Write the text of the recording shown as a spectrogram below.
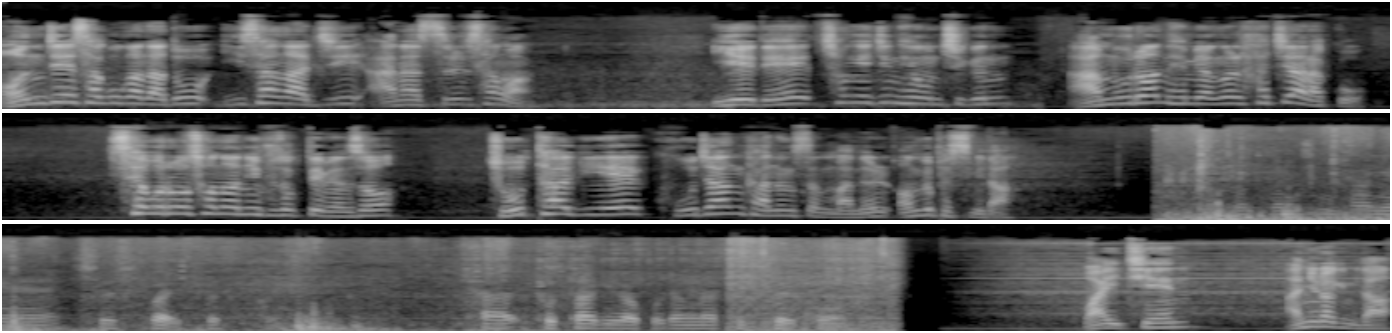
언제 사고가 나도 이상하지 않았을 상황. 이에 대해 청해진 해운 측은 아무런 해명을 하지 않았고 세월호 선언이 구속되면서 조타기의 고장 가능성만을 언급했습니다. 단침상에 실수가 있었을 거예요. 차, 조타기가 고장났을 수도 있고 YTN 안윤학입니다.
